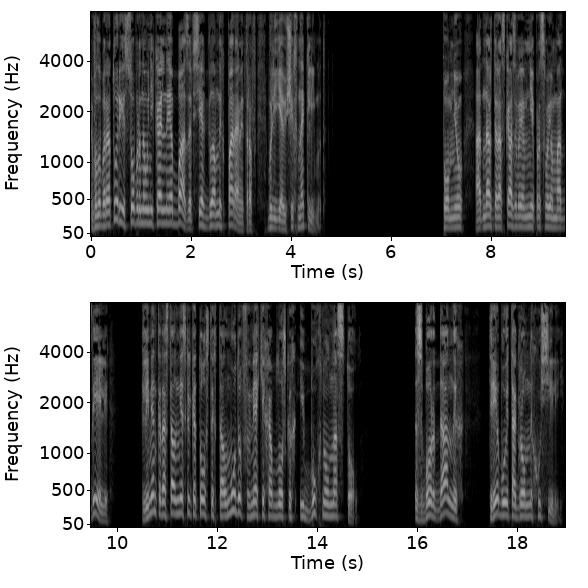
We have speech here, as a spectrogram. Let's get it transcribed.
В лаборатории собрана уникальная база всех главных параметров, влияющих на климат. Помню, однажды рассказывая мне про свою модель, Клименко достал несколько толстых талмудов в мягких обложках и бухнул на стол. Сбор данных требует огромных усилий.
